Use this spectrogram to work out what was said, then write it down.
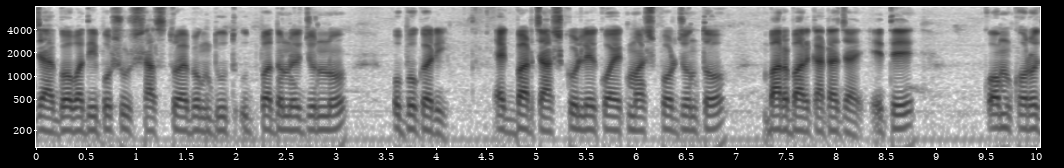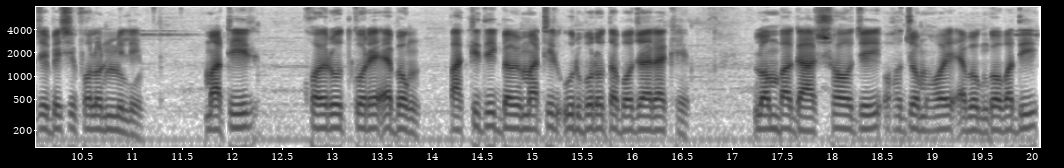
যা গবাদি পশুর স্বাস্থ্য এবং দুধ উৎপাদনের জন্য উপকারী। একবার চাষ করলে কয়েক মাস পর্যন্ত বারবার কাটা যায়। এতে কম খরচে বেশি ফলন মিলে। মাটির ক্ষয়রোধ করে এবং প্রাকৃতিকভাবে মাটির উর্বরতা বজায় রাখে। লম্বা ঘাস সহজেই হজম হয় এবং গবাদি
